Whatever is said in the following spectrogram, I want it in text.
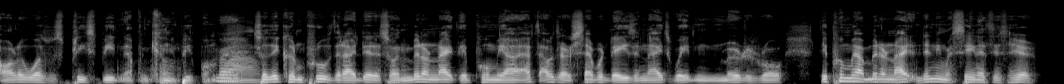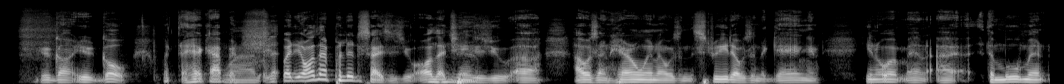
all it was was police beating up and killing people. Right. So they couldn't prove that I did it. So in the middle of the night, they pulled me out. After I was there several days and nights waiting in murder's row, they pulled me out middle of the night and didn't even say anything. Said, Here, you're gone. You go. What the heck happened? Wow, that- but all that politicizes you. All that mm-hmm. changes you. Uh, I was on heroin. I was in the street. I was in the gang, and you know what, man? I the movement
